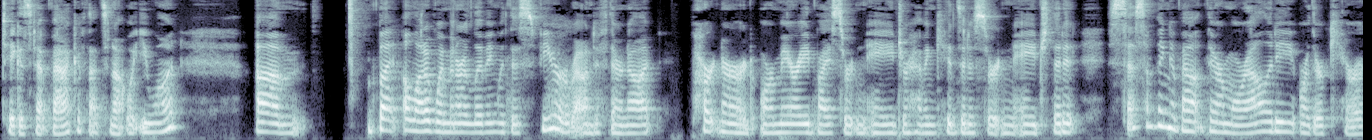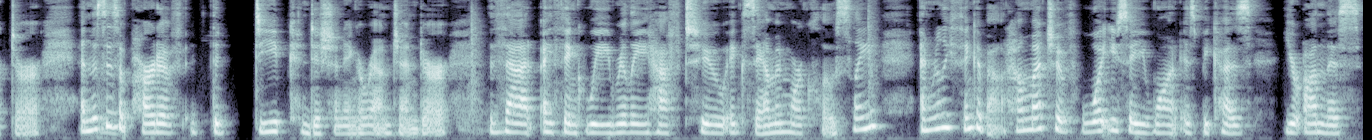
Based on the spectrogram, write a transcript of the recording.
take a step back if that's not what you want. Um, but a lot of women are living with this fear around if they're not partnered or married by a certain age or having kids at a certain age that it says something about their morality or their character. And this is a part of the deep conditioning around gender that I think we really have to examine more closely and really think about how much of what you say you want is because you're on this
